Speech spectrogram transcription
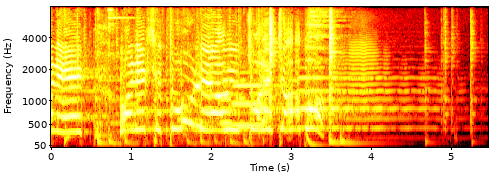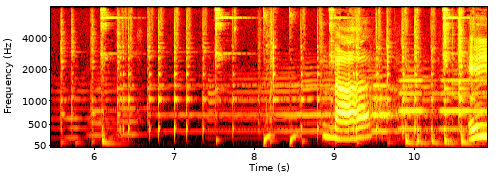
অনেক অনেক দূরে আমি চলে যাব। না, এই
